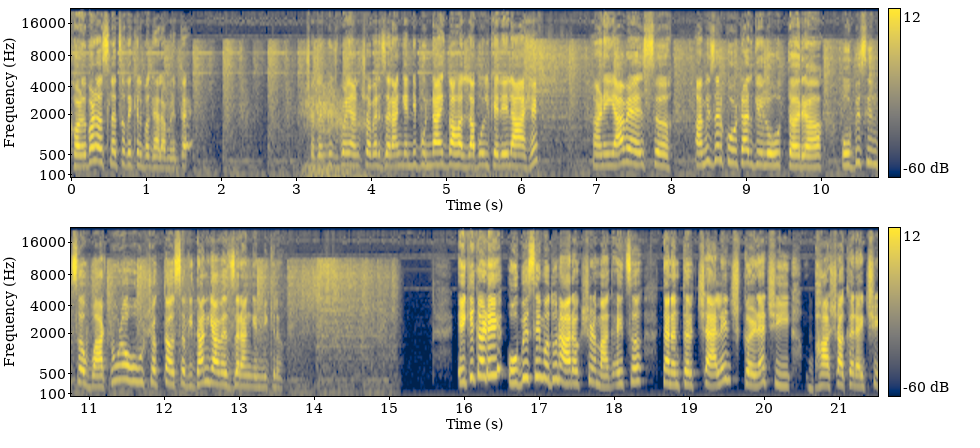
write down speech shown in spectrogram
खळबळ असल्याचं देखील बघायला मिळत आहे छगन भुजबळ यांच्यावर जरांगे यांनी पुन्हा एकदा हल्लाबोल केलेला आहे. आणि यावेळेस आम्ही जर कोर्टात गेलो तर ओबीसींचं वाटोळं होऊ शकतं असं विधान यावेळेस जरांगेंनी केलं. एकीकडे ओबीसी मधून आरक्षण मागायचं त्यानंतर चॅलेंज करण्याची भाषा करायची.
